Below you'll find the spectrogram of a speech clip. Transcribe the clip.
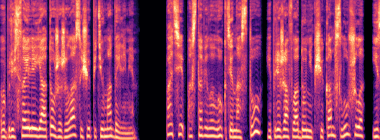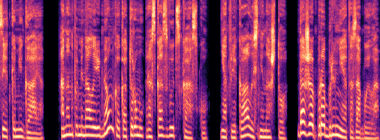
В Брюсселе я тоже жила с еще пятью моделями. Пати поставила локти на стол и, прижав ладони к щекам, слушала, изредка мигая. Она напоминала ребенка, которому рассказывают сказку. Не отвлекалась ни на что. Даже про брюнета забыла.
